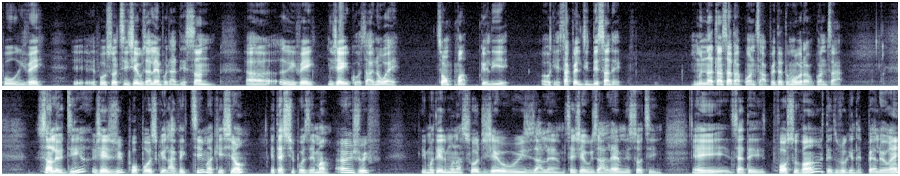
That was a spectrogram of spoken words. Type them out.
pou rive pou soti Jérusalem pou ta desan rive Jericho sa nou wè, son pant ke liye, ok, sa kpèl di desan dek moun nan tan sa tap kon sa, pètè tou moun wè tap kon sa Sans le dire, Jésus propose que la victime en question était supposément un juif. Il montait le monde en Jérusalem. C'est Jérusalem, il sorti. Et c'était fort souvent, c'était toujours des pèlerins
